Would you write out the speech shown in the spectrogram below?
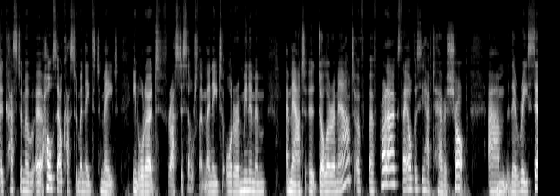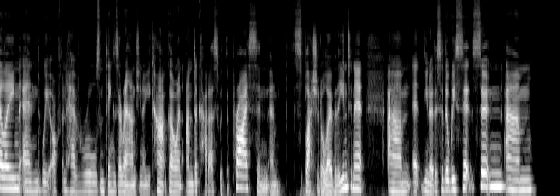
a customer, a wholesale customer, needs to meet in order to, for us to sell to them. They need to order a minimum amount, a dollar amount of, of products. They obviously have to have a shop. Um, they're reselling, and we often have rules and things around. You know, you can't go and undercut us with the price and, and splash it all over the internet. Um, you know, so there'll be certain um,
